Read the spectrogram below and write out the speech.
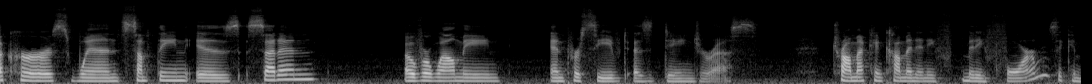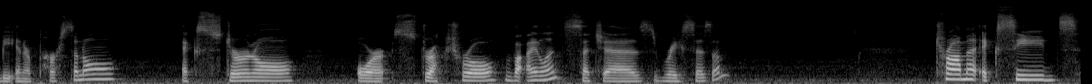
occurs when something is sudden, overwhelming, and perceived as dangerous. Trauma can come in any many forms. It can be interpersonal, external, or structural violence, such as racism. Trauma exceeds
